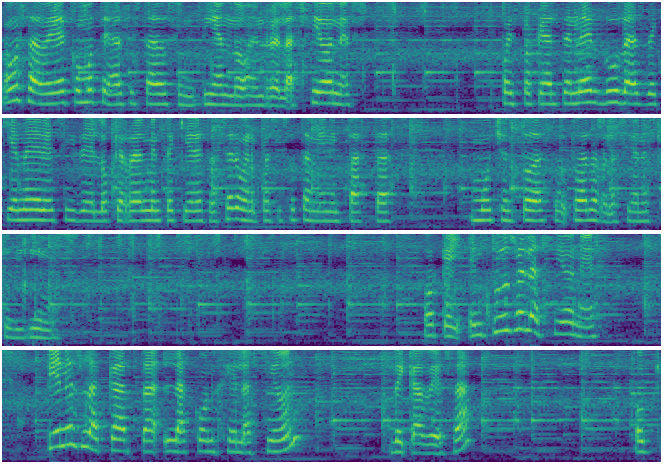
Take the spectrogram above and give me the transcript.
vamos a ver cómo te has estado sintiendo en relaciones, puesto que al tener dudas de quién eres y de lo que realmente quieres hacer, bueno, pues eso también impacta mucho en todas, todas las relaciones que vivimos. Ok, en tus relaciones Tienes la carta La congelación de cabeza. Ok.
